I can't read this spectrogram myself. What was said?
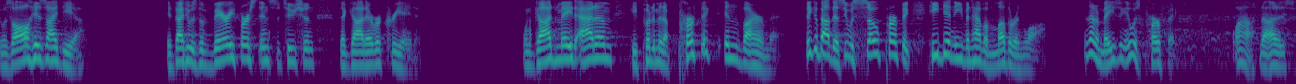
It was all His idea. In fact, it was the very first institution that God ever created. When God made Adam, he put him in a perfect environment. Think about this. It was so perfect, he didn't even have a mother in law. Isn't that amazing? It was perfect. Wow. No, just,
